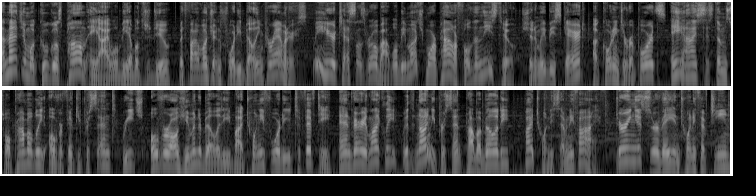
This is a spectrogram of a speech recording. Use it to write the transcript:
imagine what Google's PaLM AI will be able to do with 540 billion parameters. We hear Tesla's robot will be much more powerful than these two. Shouldn't we be scared? According to reports, AI systems will probably over 50%, reach overall human ability by 2040 to 50, and very likely with 90% probability by 2075. During a survey in 2015,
